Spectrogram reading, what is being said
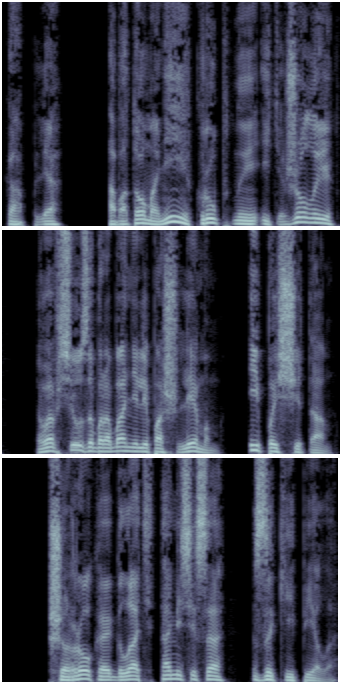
капля а потом они, крупные и тяжелые, вовсю забарабанили по шлемам и по щитам. Широкая гладь Тамисиса закипела,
